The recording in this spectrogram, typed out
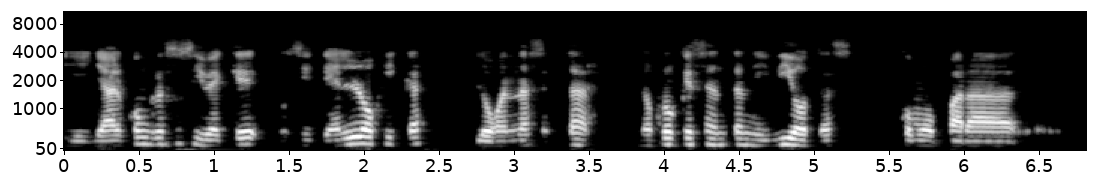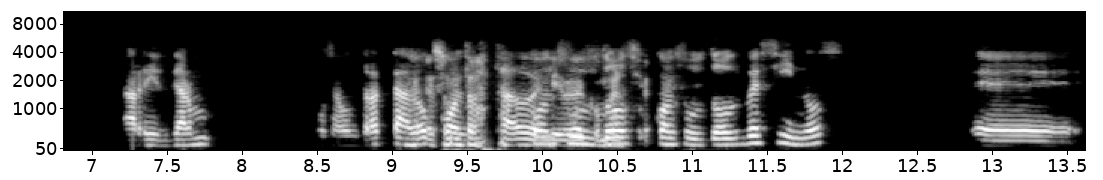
y ya el Congreso si ve que, pues, si tienen lógica, lo van a aceptar, no creo que sean tan idiotas como para arriesgar, o sea, un tratado es con, un tratado de con libre sus dos con sus dos vecinos eh,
